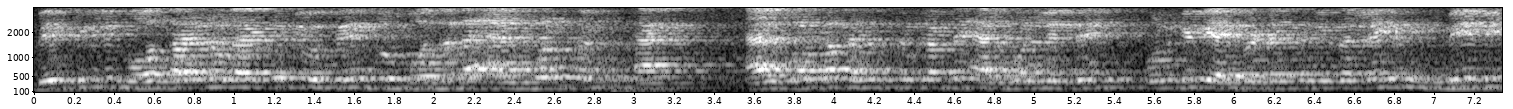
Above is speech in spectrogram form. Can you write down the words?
बेसिकली बहुत सारे लोग ऐसे भी होते हैं जो बहुत ज़्यादा अल्कोहल अल्कोहल का कंजम्पशन करते हैं अल्कोहल लेते हैं, उनके भी हाइपरटेंशन होता लेकिन मे बी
